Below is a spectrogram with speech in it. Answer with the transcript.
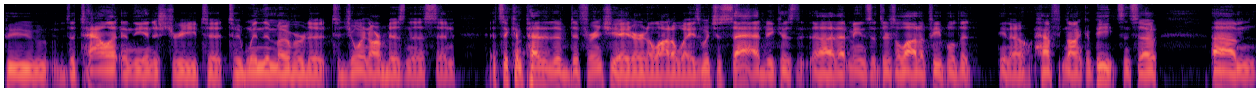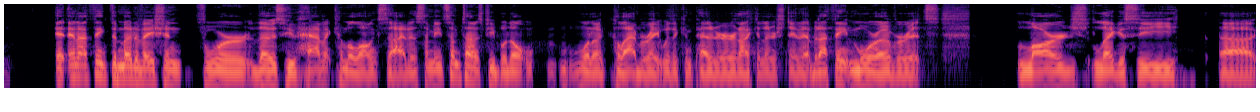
to the talent in the industry to to win them over to to join our business, and it's a competitive differentiator in a lot of ways, which is sad because uh, that means that there's a lot of people that you know have non competes, and so. Um, and, and I think the motivation for those who haven't come alongside us, I mean, sometimes people don't want to collaborate with a competitor, and I can understand that. But I think, moreover, it's large legacy uh,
